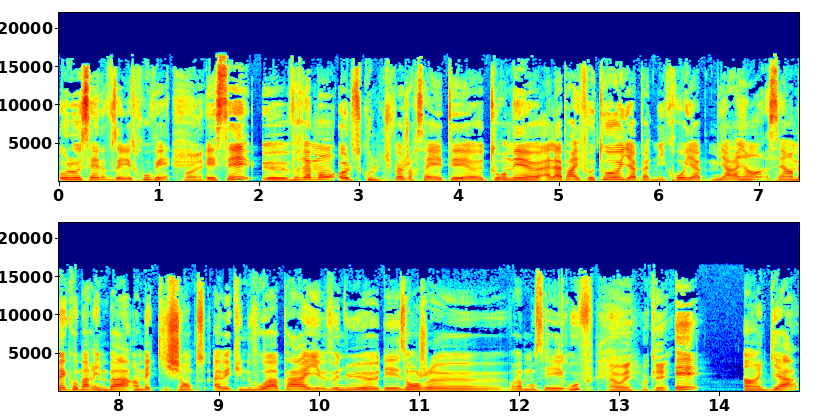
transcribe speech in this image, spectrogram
Holocene, vous allez trouver. Ouais. Et c'est vraiment old school, tu vois, genre ça a été tourné à l'appareil appareil photo, il y a pas de micro, il y a, y a rien. C'est un mec au marimba, un mec qui chante avec une voix pareil venue euh, des anges. euh, vraiment, c'est ouf. Ah ouais, ok. Et un gars.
